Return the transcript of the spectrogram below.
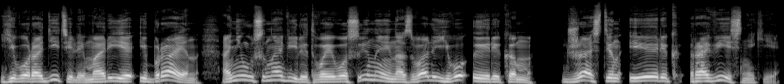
Его родители, Мария и Брайан, они усыновили твоего сына и назвали его Эриком. Джастин и Эрик – ровесники.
